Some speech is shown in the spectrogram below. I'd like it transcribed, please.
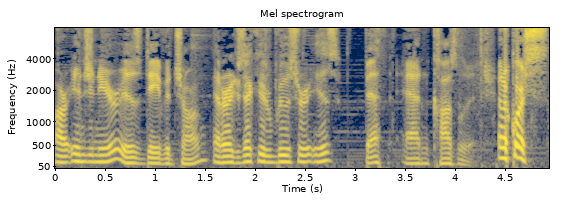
Our engineer is David Chong, and our executive producer is Beth Ann Kozlovich. And of course,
